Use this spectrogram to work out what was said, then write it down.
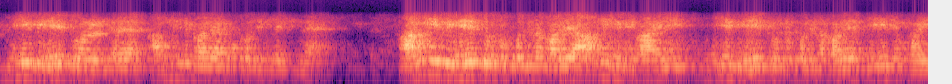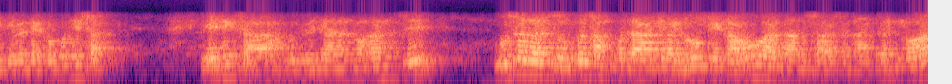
මිහිරි හේතු වලට අමිහිරි ඵලයක් උපදින්නේ නැහැ අමිහිරි හේතු උපදින ඵලය අමිහිරිමයි මිහිරි හේතු උපදින ඵලය මිහිරිමයි කියලා දැකපු නිසා ඒ නිසා බුදුරජාණන් වහන්සේ කුසල සුඛ සම්පදා කියලා ලෝකයට අවවාදන ශාසනා කරනවා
